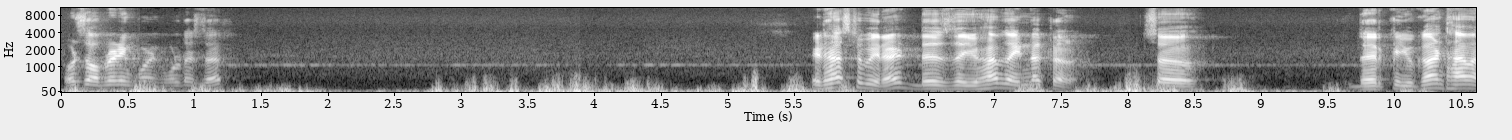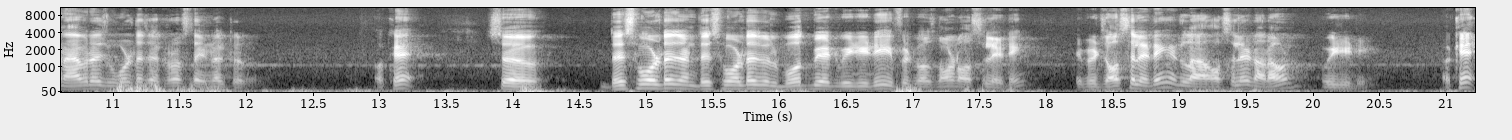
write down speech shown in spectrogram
What is the operating point voltage there? It has to be right. There is the you have the inductor. So, there you can't have an average voltage across the inductor. Okay. So, this voltage and this voltage will both be at VDD if it was not oscillating. If it is oscillating, it will oscillate around VDD. Okay.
